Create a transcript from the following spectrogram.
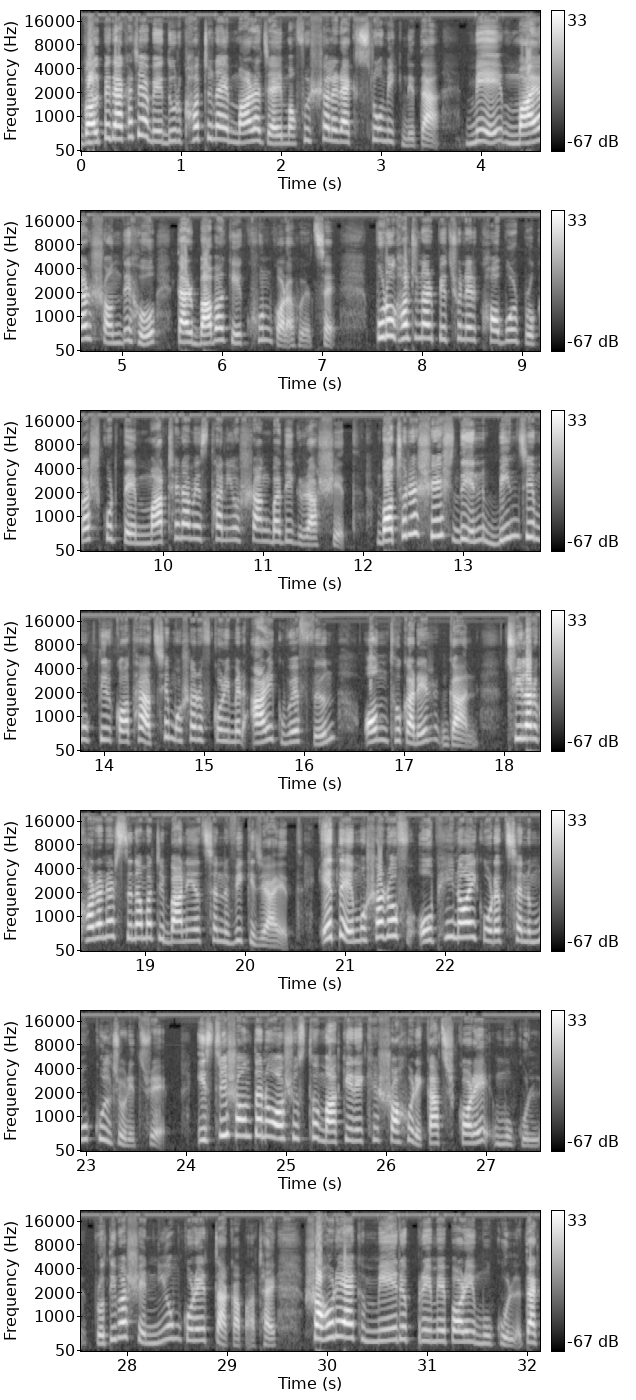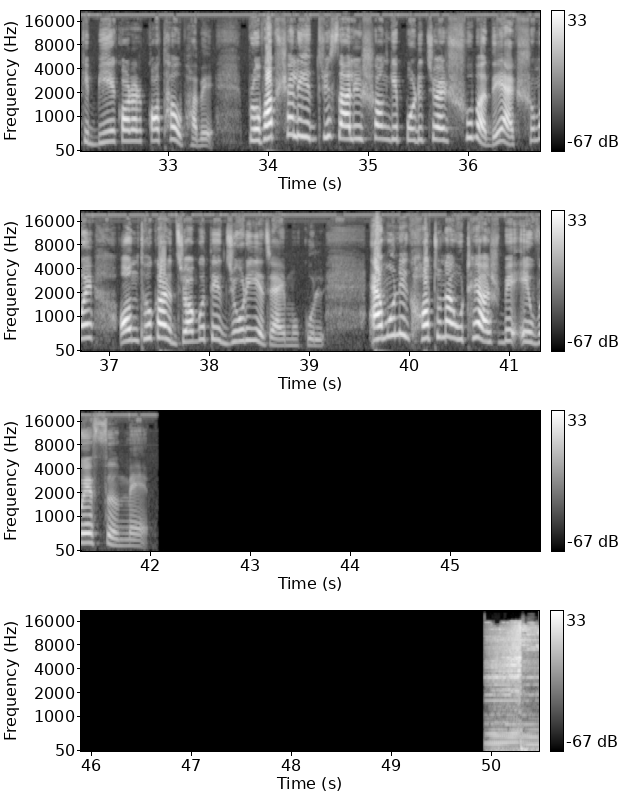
গল্পে দেখা যাবে দুর্ঘটনায় মারা যায় মফস্বলের এক শ্রমিক নেতা। মেয়ে মায়ার সন্দেহ তার বাবাকে খুন করা হয়েছে। পুরো ঘটনার পেছনের খবর প্রকাশ করতে মাঠে নামে স্থানীয় সাংবাদিক রাশেদ। বছরের শেষ দিন বিঞ্জে মুক্তির কথা আছে মোশাররফ করিমের আরেক ওয়েব ফিল্ম অন্ধকারের গান। থ্রিলার ঘরানার সিনেমাটি বানিয়েছেন ভিকি জায়েদ। এতে মোশাররফ অভিনয় করেছেন মুকুল চরিত্রে। স্ত্রী, সন্তান ও অসুস্থ মাকে রেখে শহরে কাজ করে মুকুল। প্রতি মাসে নিয়ম করে টাকা পাঠায়। শহরে এক মেয়ের প্রেমে পড়ে মুকুল। তাকে বিয়ে করার কথাও ভাবে। প্রভাবশালী ইদ্রিস আলীর সঙ্গে পরিচয়ের সুবাদে একসময় অন্ধকার জগতে জড়িয়ে যায় মুকুল। এমনই ঘটনা উঠে আসবে এ ওয়েব ফিল্মে। 嗯。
